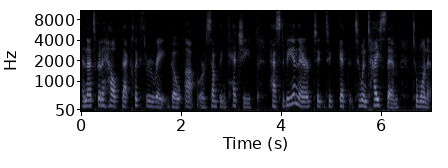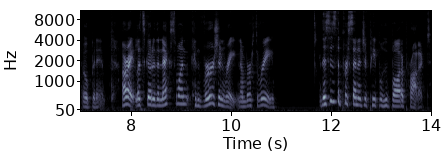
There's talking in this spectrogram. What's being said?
And that's going to help that click through rate go up or something catchy has to be in there to, to get to entice them to want to open it. All right, let's go to the next one conversion rate, number three. This is the percentage of people who bought a product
